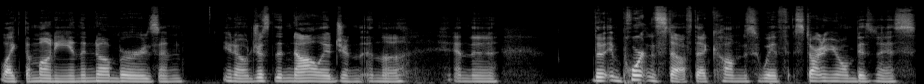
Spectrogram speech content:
like the money and the numbers and you know just the knowledge and, and the and the the important stuff that comes with starting your own business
